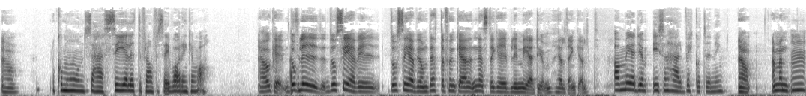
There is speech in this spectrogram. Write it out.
Ja, Då kommer hon så här se lite framför sig vad den kan vara. ja okej. Då, Alltså- blir, då, ser vi, då ser vi om detta funkar. Nästa grej blir medium helt enkelt. Ja, medium i sån här veckotidning. Ja, ja men Mm.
